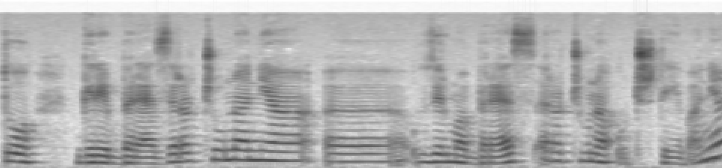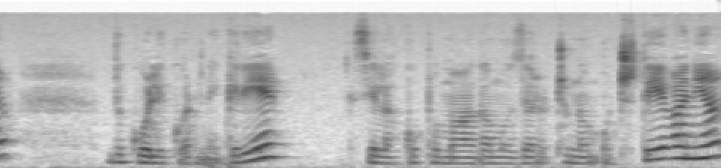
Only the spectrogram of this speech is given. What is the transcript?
to gre brez računanja, oziroma brez računa odštevanja. V kolikor ne gre, si lahko pomagamo z računom odštevanja.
